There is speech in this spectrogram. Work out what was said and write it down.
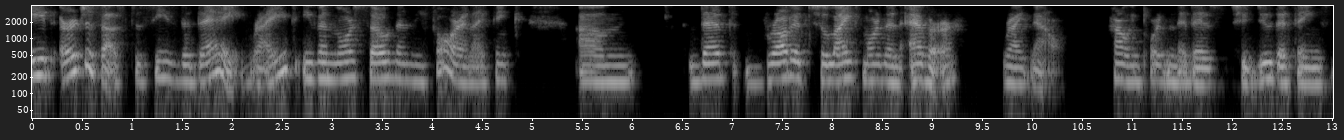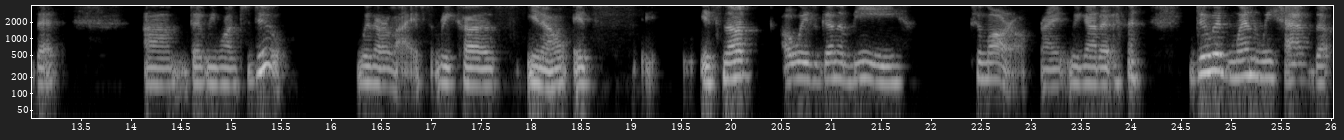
it urges us to seize the day right? Even more so than before and i think um, that brought it to light more than ever right now how important it is to do the things that um, that we want to do with our lives because you know it's it's not always going to be tomorrow, right? We got to do it when we have the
